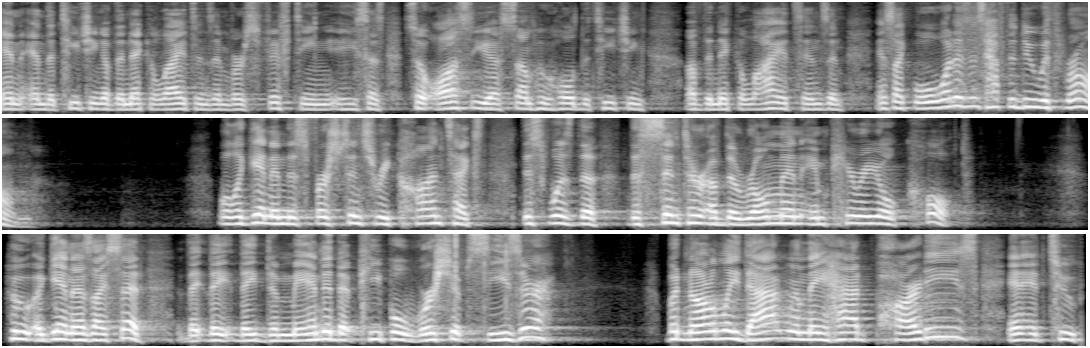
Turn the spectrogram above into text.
and, and the teaching of the Nicolaitans. In verse 15, he says, So also you have some who hold the teaching of the Nicolaitans. And it's like, well, what does this have to do with Rome? Well, again, in this first century context, this was the, the center of the Roman imperial cult. Who, again, as I said, they, they, they demanded that people worship Caesar but not only that, when they had parties and to,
